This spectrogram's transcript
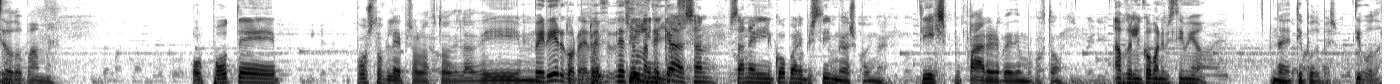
παιδί. θα το πάμε. Οπότε, πώς το βλέπεις όλο αυτό, δηλαδή. Περίεργο, το- ρε, το- δεν- δεν και θέλω να γενικά, τελειώσει. σαν, σαν ελληνικό πανεπιστήμιο, ας πούμε. Τι έχεις πάρει, ρε παιδί μου, από αυτό; Από το ελληνικό πανεπιστήμιο. Ναι, τίποτα πες. Τίποτα.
